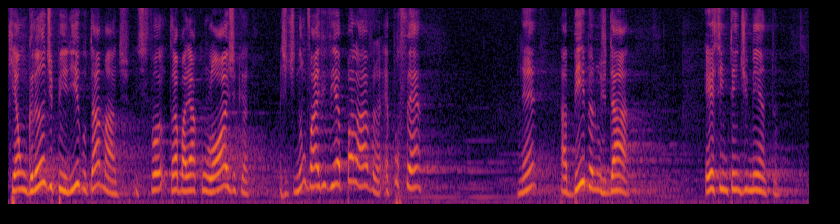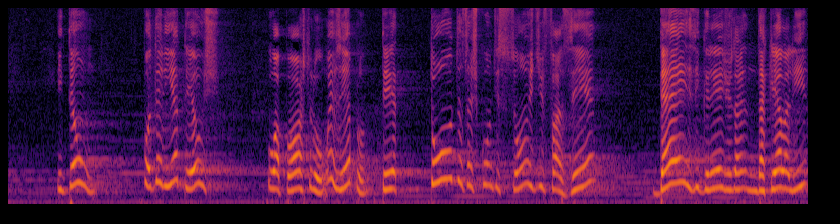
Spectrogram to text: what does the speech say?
que é um grande perigo, tá, amados? Se for trabalhar com lógica, a gente não vai viver a palavra, é por fé. Né? A Bíblia nos dá esse entendimento. Então, poderia Deus, o apóstolo, um exemplo, ter todas as condições de fazer dez igrejas da, daquela ali,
